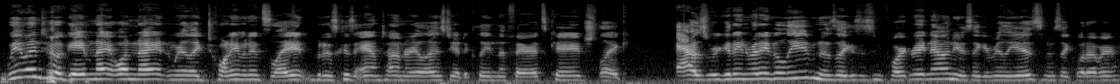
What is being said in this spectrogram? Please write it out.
We went to a game night one night and we were like 20 minutes late, but it was because Anton realized he had to clean the ferret's cage, like, as we're getting ready to leave. And it was like, is this important right now? And he was like, it really is. And I was like, whatever.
